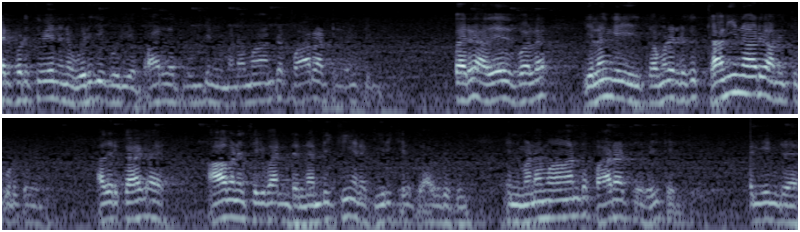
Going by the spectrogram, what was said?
ஏற்படுத்துவேன் என உறுதி கூறிய பாரத பிரதமருக்கு மனமார்ந்த பாராட்டுகளை தெரிவித்தார் அதே போல் இலங்கை தமிழர்களுக்கு தனிநாடு அமைத்து கொடுக்க வேண்டும். அதற்காக ஆவணம் செய்வார் என்ற நம்பிக்கை எனக்கு இருக்கிறது. அவர்களுக்கு என் மனமார்ந்த பாராட்டுதலை தெரிவித்தேன் வருகின்ற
